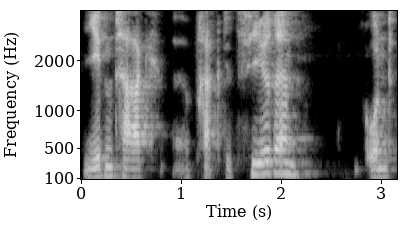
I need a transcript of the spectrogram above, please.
jeden Tag äh, praktiziere und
